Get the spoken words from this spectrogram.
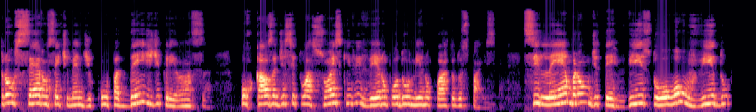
trouxeram sentimento de culpa desde criança por causa de situações que viveram por dormir no quarto dos pais. Se lembram de ter visto ou ouvido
